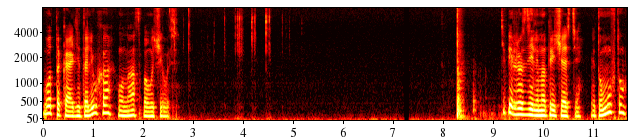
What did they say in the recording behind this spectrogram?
Вот такая деталюха у нас получилась. Теперь разделим на три части эту муфту.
